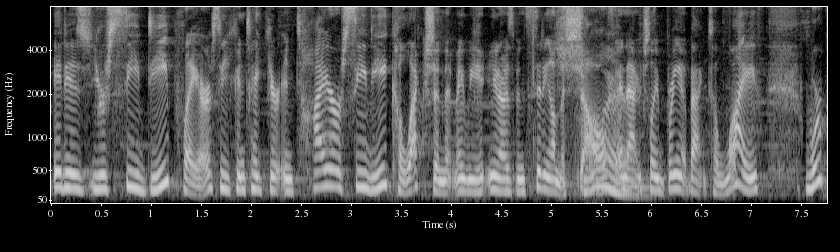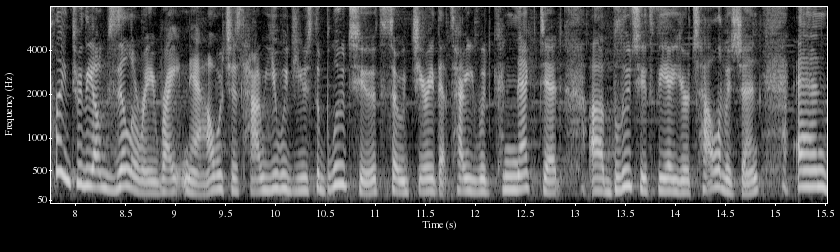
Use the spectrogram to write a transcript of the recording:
It is your CD player, so you can take your entire CD collection that maybe you know has been sitting on the sure. shelf and actually bring it back to life. We're playing through the auxiliary right now, which is how you would use the Bluetooth. So Jerry, that's how you would connect it, uh, Bluetooth via your television. And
